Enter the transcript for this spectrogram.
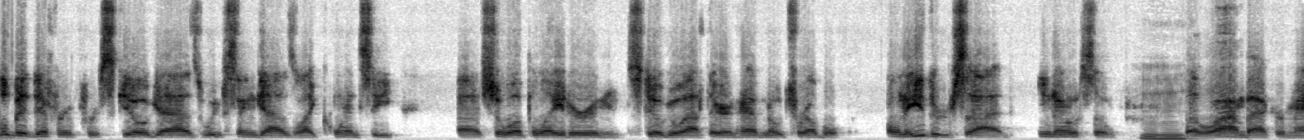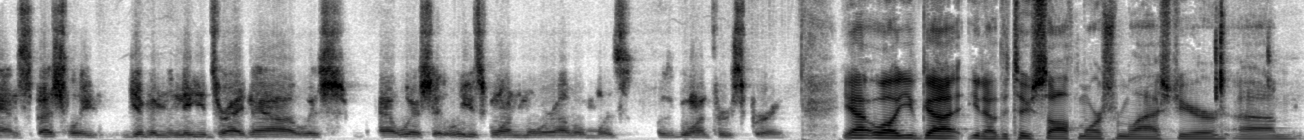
little bit different for skill guys. We've seen guys like Quincy uh, show up later and still go out there and have no trouble on either side. You know, so hmm the linebacker, man, especially given the needs right now. I wish I wish at least one more of them was was going through spring. Yeah, well, you've got you know the two sophomores from last year, um,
